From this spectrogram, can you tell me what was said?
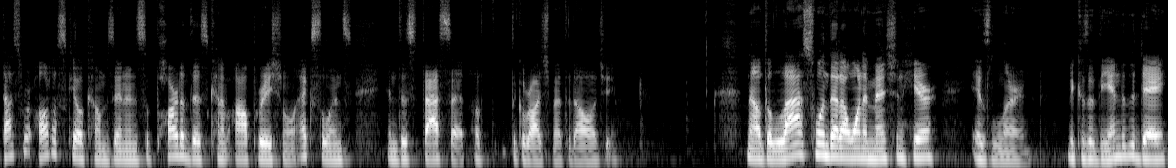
that's where autoscale comes in, and it's a part of this kind of operational excellence in this facet of the garage methodology. Now, the last one that I want to mention here is learn, because at the end of the day,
